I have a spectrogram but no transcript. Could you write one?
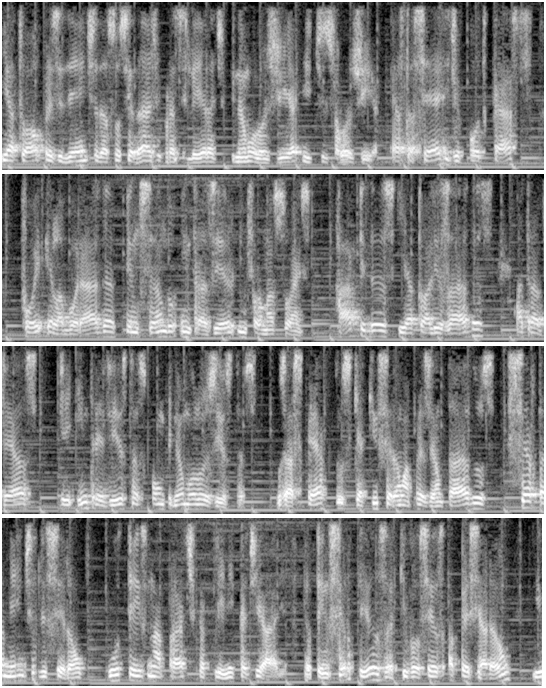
e atual presidente da Sociedade Brasileira de Pneumologia e Tisiologia. Esta série de podcasts foi elaborada pensando em trazer informações rápidas e atualizadas através de entrevistas com pneumologistas. Os aspectos que aqui serão apresentados certamente lhes serão úteis na prática clínica diária. Eu tenho certeza que vocês apreciarão e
